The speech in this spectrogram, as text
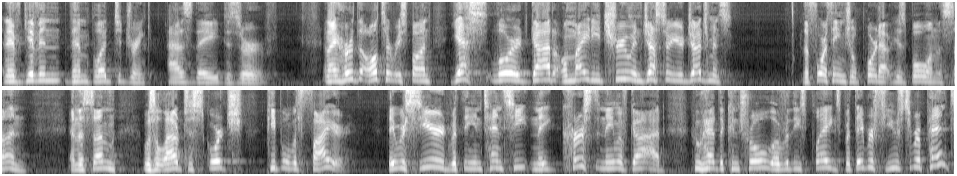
and have given them blood to drink as they deserve. And I heard the altar respond, Yes, Lord God Almighty, true and just are your judgments. The fourth angel poured out his bowl on the sun, and the sun was allowed to scorch people with fire. They were seared with the intense heat and they cursed the name of God who had the control over these plagues, but they refused to repent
